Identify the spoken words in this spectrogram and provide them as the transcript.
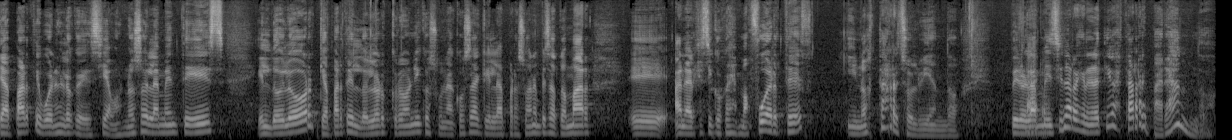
Y aparte, bueno, es lo que decíamos, no solamente es el dolor, que aparte el dolor crónico es una cosa que la persona empieza a tomar eh, analgésicos cada vez más fuertes y no está resolviendo pero la medicina regenerativa está reparando.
